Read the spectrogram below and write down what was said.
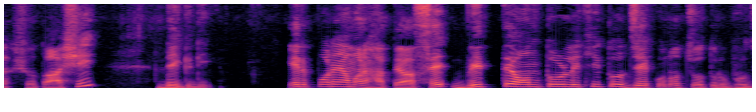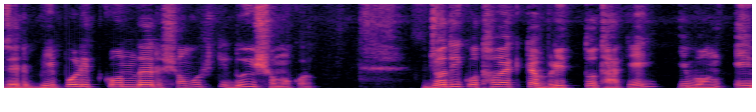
একশত আশি ডিগ্রি। এরপরে আমার হাতে আছে বৃত্তে অন্তর্লিখিত যে কোনো চতুর্ভুজের বিপরীত কোণদের সমষ্টি দুই সমকোণ। যদি কোথাও একটা বৃত্ত থাকে এবং এই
